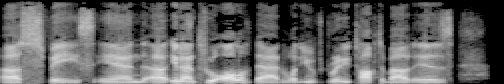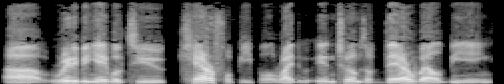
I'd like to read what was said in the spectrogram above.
uh, space. And, uh, you know, and through all of that, what you've really talked about is uh, really being able to care for people, right, in terms of their well-being.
